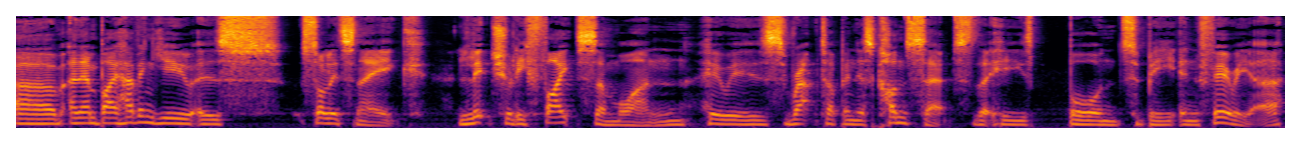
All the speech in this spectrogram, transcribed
Um, and then by having you as Solid Snake literally fight someone who is wrapped up in this concept that he's born to be inferior.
